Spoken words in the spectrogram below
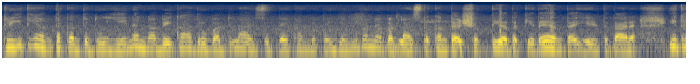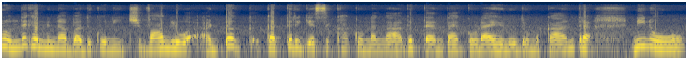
ಪ್ರೀತಿ ಅಂತಕ್ಕಂಥದ್ದು ಏನನ್ನ ಬೇಕಾದರೂ ಬದಲಾಯಿಸುತ್ತೆ. ಖಂಡಿತ ಎಲ್ಲವನ್ನ ಬದಲಾಯಿಸ್ತಕ್ಕಂಥ ಶಕ್ತಿ ಅದಕ್ಕಿದೆ ಅಂತ ಹೇಳ್ತಿದ್ದಾರೆ. ಇದರೊಂದಿಗೆ ನಿನ್ನ ಬದುಕು ನಿಜವಾಗ್ಲೂ ಅಡ್ಡ ಕತ್ತರಿಗೆ ಸಿಕ್ಕಾಕೊಂಡಂಗೆ ಆಗುತ್ತೆ ಅಂತ ಕೂಡ ಹೇಳೋದ್ರ ಮುಖಾಂತರ. ನೀನು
